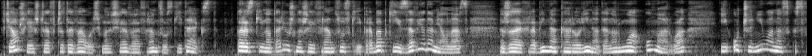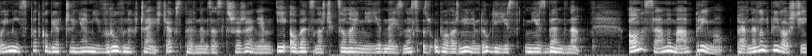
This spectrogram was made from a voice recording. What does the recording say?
wciąż jeszcze wczytywałyśmy się we francuski tekst. Paryski notariusz naszej francuskiej prababki zawiadamiał nas, że hrabina Karolina de Normois umarła i uczyniła nas swoimi spadkobierczyniami w równych częściach z pewnym zastrzeżeniem i obecność co najmniej jednej z nas z upoważnieniem drugiej jest niezbędna. On sam ma primo pewne wątpliwości,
